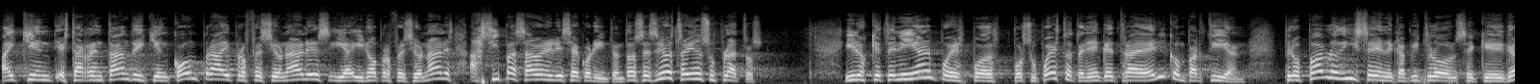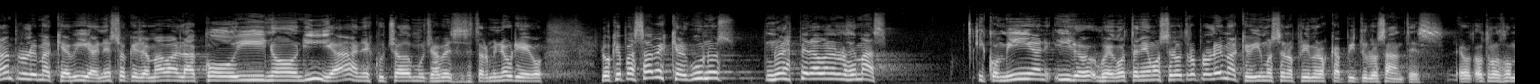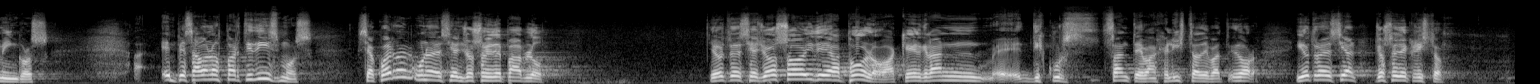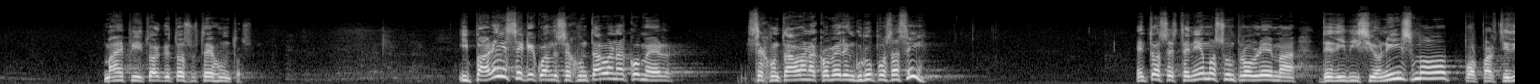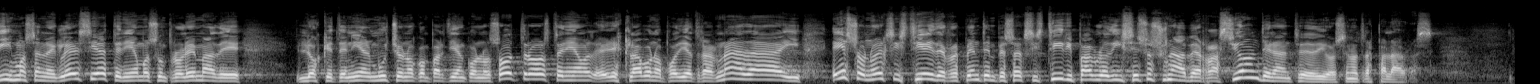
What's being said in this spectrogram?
Hay quien está rentando y quien compra, hay profesionales y, no profesionales. Así pasaba en la iglesia de Corinto. Entonces ellos traían sus platos. Y los que tenían, pues por, supuesto, tenían que traer y compartían. Pero Pablo dice en el capítulo 11 que el gran problema que había en eso que llamaban la coinonía, han escuchado muchas veces ese término griego, lo que pasaba es que algunos no esperaban a los demás y comían y luego teníamos el otro problema que vimos en los primeros capítulos antes, otros domingos. Empezaban los partidismos. ¿Se acuerdan? Uno decía, yo soy de Pablo. Y otro decía, yo soy de Apolo, aquel gran eh, discursante, evangelista, debatidor. Y otros decían, yo soy de Cristo. Más espiritual que todos ustedes juntos. Y parece que cuando se juntaban a comer, se juntaban a comer en grupos así. Entonces teníamos un problema de divisionismo por partidismos en la iglesia, teníamos un problema de los que tenían mucho no compartían con los otros, teníamos, el esclavo no podía traer nada y eso no existía y de repente empezó a existir y Pablo dice, eso es una aberración delante de Dios, en otras palabras.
